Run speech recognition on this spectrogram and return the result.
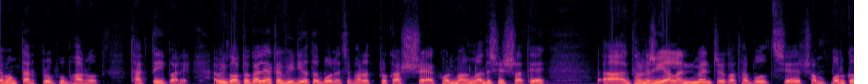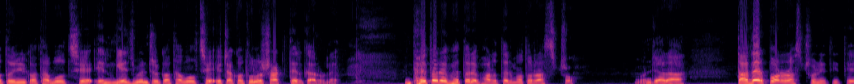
এবং তার প্রভু ভারত থাকতেই পারে। আমি গতকালই একটা ভিডিওতে বলেছি, ভারত প্রকাশ্যে এখন বাংলাদেশের সাথে এক ধরনের রিঅ্যালাইনমেন্টের কথা বলছে, সম্পর্ক তৈরির কথা বলছে এনগেজমেন্টের কথা বলছে, এটা কতগুলো স্বার্থের কারণে? ভেতরে ভেতরে ভারতের মতো রাষ্ট্র, যারা তাদের পররাষ্ট্রনীতিতে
